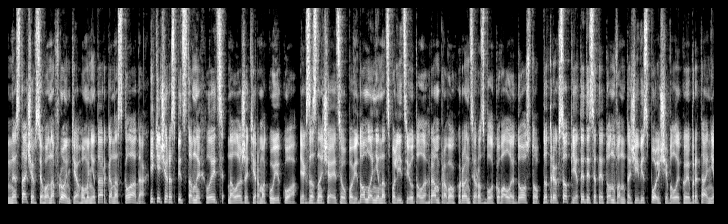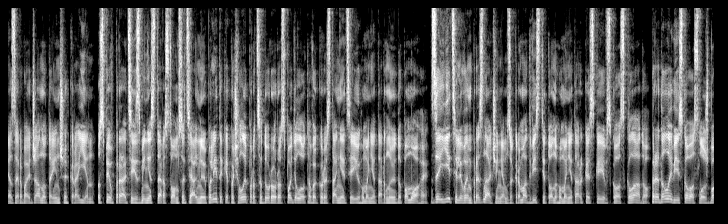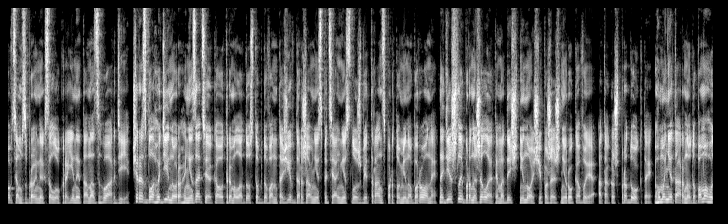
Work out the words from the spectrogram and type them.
нестача всього на фронті, а гуманітарка на складах, які через підставних лиць належать Єрмаку і Ко. Як зазначається у повідомленні Нацполіції у Телеграм, правоохоронці розблокували доступ до 350 тонн вантажів із Польщі, Великої Британії, Азербайджану та інших країн. У співпраці з Міністерством соціальної політики почали процедуру розподілу та використання цієї гуманітарної допомоги. За її цільовим призначенням, зокрема 200 тонн гуманітарки з київського складу, передали військовослужбовцям Збройних сил України та Нацгвардії через благодійну організацію, яка отримала доступ до вантажів Державній спеціальній службі транспорту Міноборони, надійшли бронежилети, медичні ноші, пожежні рукави, а також продукти. Гуманітарну допомогу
